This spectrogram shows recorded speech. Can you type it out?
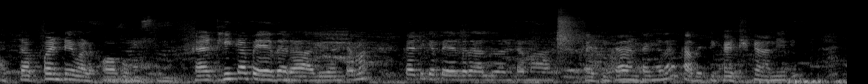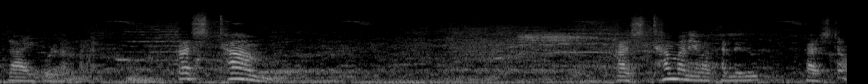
అది తప్పంటే వాళ్ళ కోపం వస్తుంది. కఠిక పేదరాలు అంటామా? కటిక పేదరాలు అంటామా? కటిక అంటాం కదా కాబట్టి కటిక అనేది రాయకూడదు అనమాట కష్టం. కష్టం అనే అక్కర్లేదు కష్టం.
